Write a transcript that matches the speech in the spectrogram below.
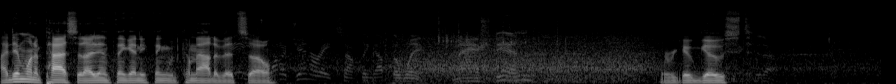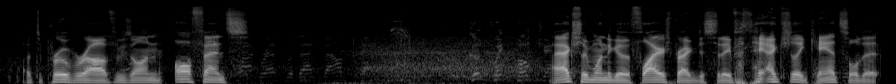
I didn't want to pass it. I didn't think anything would come out of it, so. There we go, Ghost. Up to Provorov, who's on offense. I actually wanted to go to Flyers practice today, but they actually canceled it.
